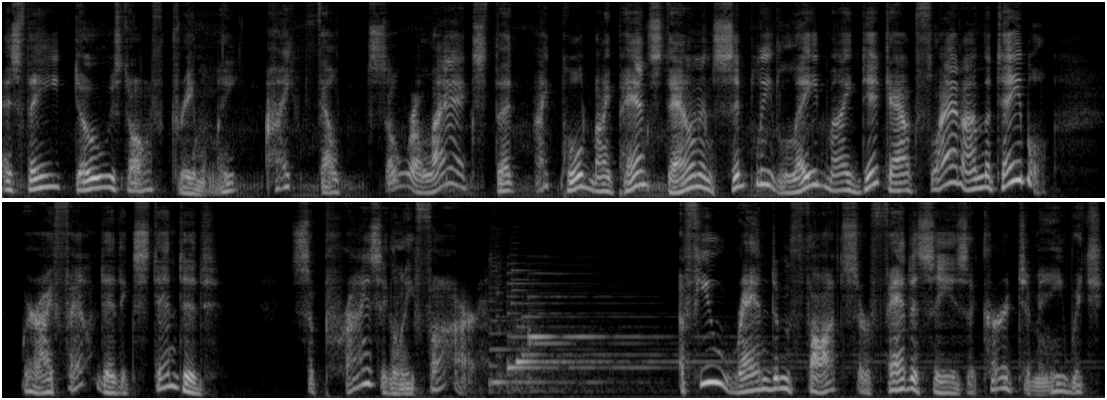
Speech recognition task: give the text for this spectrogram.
As they dozed off dreamily, I felt so relaxed that I pulled my pants down and simply laid my dick out flat on the table, where I found it extended surprisingly far. A few random thoughts or fantasies occurred to me which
